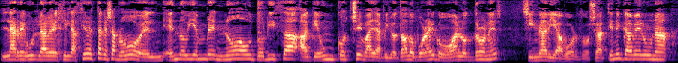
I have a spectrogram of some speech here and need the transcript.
La, la legislación esta que se aprobó en, en noviembre no autoriza a que un coche vaya pilotado por ahí como van los drones sin nadie a bordo. O sea tiene que haber una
